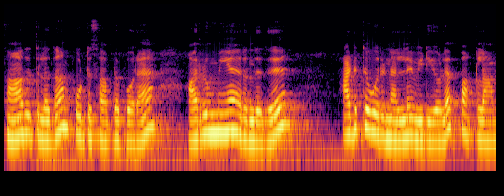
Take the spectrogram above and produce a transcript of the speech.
சாதத்தில் தான் போட்டு சாப்பிட போகிறேன் அருமையாக இருந்தது. அடுத்த ஒரு நல்ல வீடியோவில் பார்க்கலாம்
